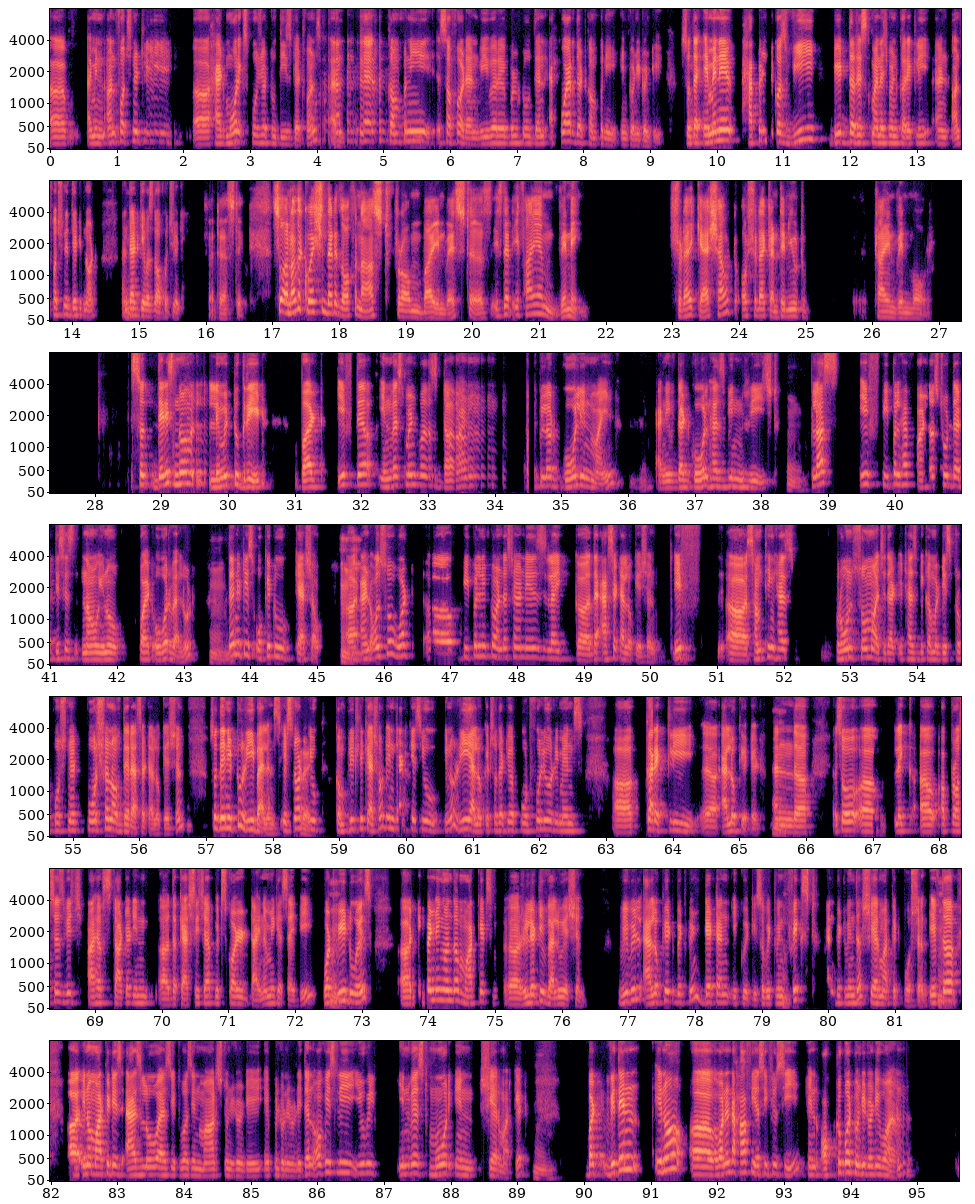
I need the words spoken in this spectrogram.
uh, I mean, unfortunately, uh, had more exposure to these debt funds, and their company suffered, and we were able to then acquire that company in 2020. So the M&A happened because we did the risk management correctly, and unfortunately, they did not. and that gave us the opportunity fantastic so another question that is often asked from by investors is that if i am winning should i cash out or should i continue to try and win more so there is no limit to greed but if the investment was done particular goal in mind mm-hmm. and if that goal has been reached mm. plus if people have understood that this is now you know quite overvalued mm. then it is okay to cash out mm. uh, and also what uh, people need to understand is like uh, the asset allocation if uh, something has grown so much that it has become a disproportionate portion of their asset allocation so they need to rebalance it's not right. you completely cash out in that case you you know reallocate so that your portfolio remains uh, correctly uh, allocated mm. and uh, so uh, like uh, a process which i have started in uh, the CashRich app it's called dynamic sip what mm. we do is depending on the market's relative valuation we will allocate between debt and equity so between mm. fixed and between the share market portion if mm. the uh, you know market is as low as it was in march 2020 april 2020 then obviously you will invest more in share market mm. but within you know uh, one and a half years if you see in october 2021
